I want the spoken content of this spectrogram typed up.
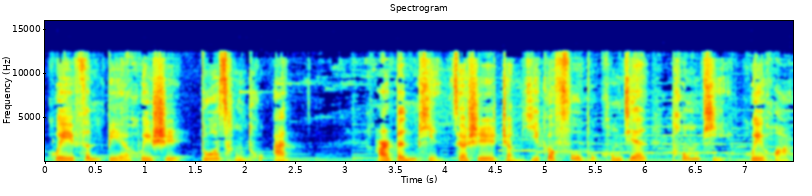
会分别绘饰多层图案，而本品则是整一个腹部空间通体绘画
